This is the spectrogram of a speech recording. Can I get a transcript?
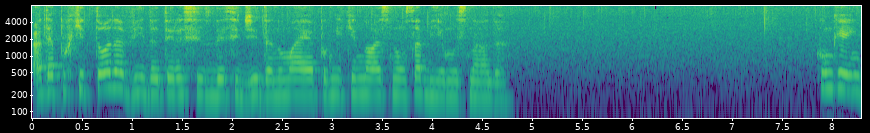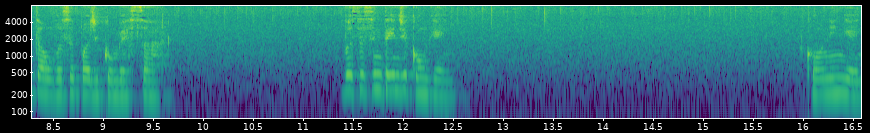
Até porque toda a vida terá sido decidida numa época em que nós não sabíamos nada. Com quem então você pode conversar? Você se entende com quem? Com ninguém.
